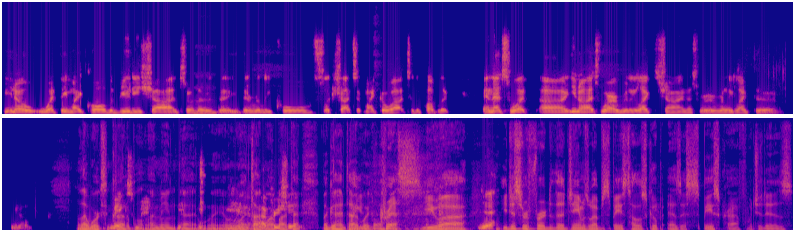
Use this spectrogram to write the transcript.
you know what they might call the beauty shots or the, mm-hmm. the, the really cool slick shots that might go out to the public and that's what uh, you know that's where i really like to shine that's where i really like to you know well, that works incredible. I mean, uh, we, we yeah, want to talk more about that. But go ahead, Todd. Chris, you uh, yeah. you just referred to the James Webb Space Telescope as a spacecraft, which it is.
